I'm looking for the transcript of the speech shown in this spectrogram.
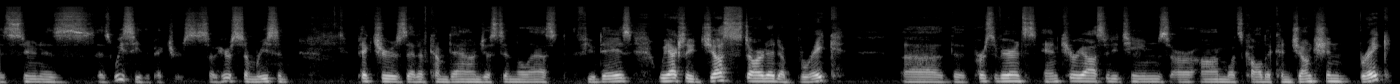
as soon as as we see the pictures. So here's some recent pictures that have come down just in the last few days. We actually just started a break. Uh, the Perseverance and Curiosity teams are on what's called a conjunction break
